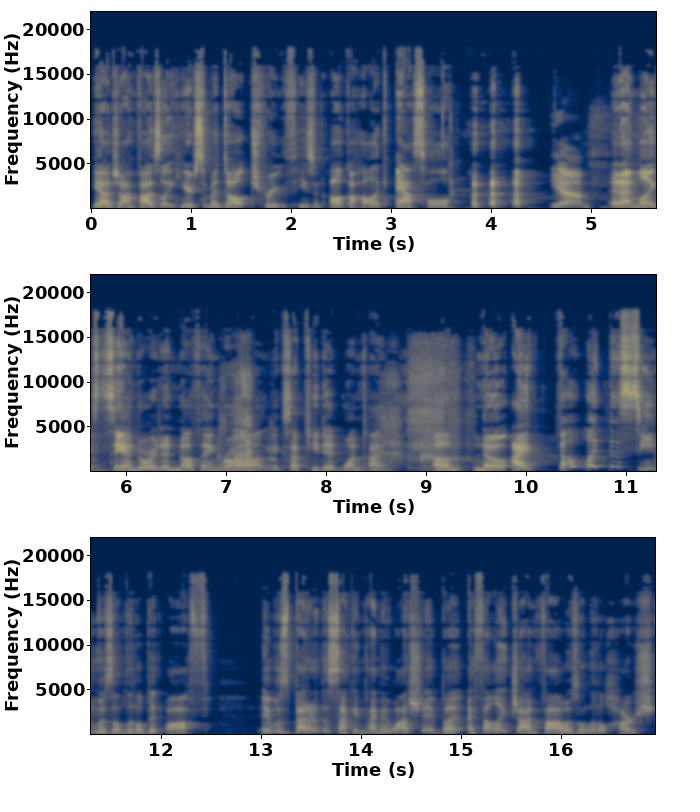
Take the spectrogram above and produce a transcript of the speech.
Yeah, John like, here's some adult truth. He's an alcoholic asshole. yeah. And I'm like, Sandor did nothing wrong, except he did one time. Um, no, I felt like this scene was a little bit off. It was better the second time I watched it, but I felt like John Faa was a little harsh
